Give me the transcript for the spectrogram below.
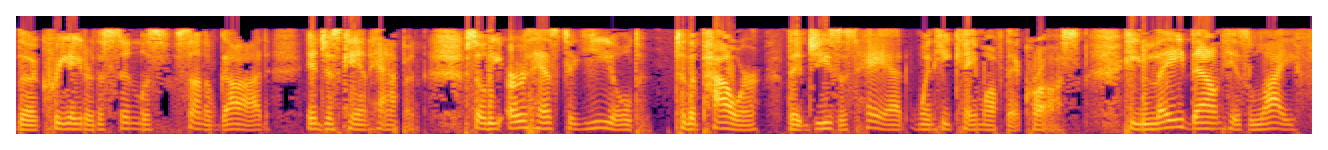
the creator, the sinless son of God, it just can't happen. So the earth has to yield to the power that Jesus had when he came off that cross. He laid down his life,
